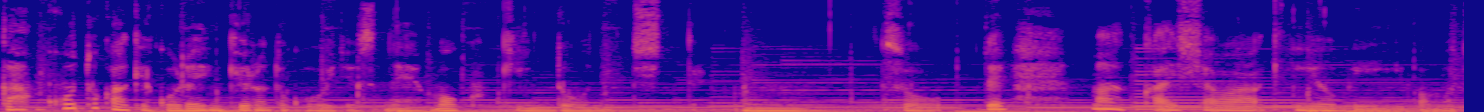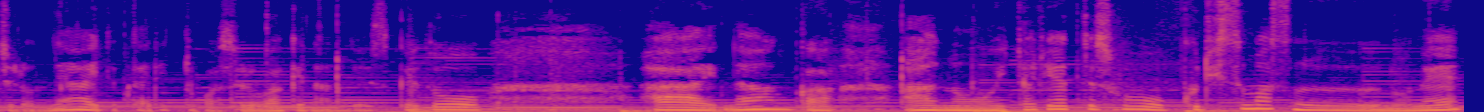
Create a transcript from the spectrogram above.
学校とか結構連休のとこ多いですね。木金土日って。うん。そうでまあ会社は金曜日はもちろんね空いてたりとかするわけなんですけどはいなんかあのイタリアってそうクリスマスのね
